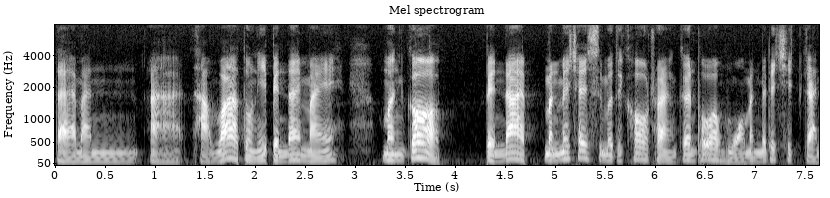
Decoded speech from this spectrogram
แต่มันถามว่าตรงนี้เป็นได้ไหม มันก็เป็นได้มันไม่ใช่ symmetrical triangle เพราะว่าหัวมันไม่ได้ชิดกัน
